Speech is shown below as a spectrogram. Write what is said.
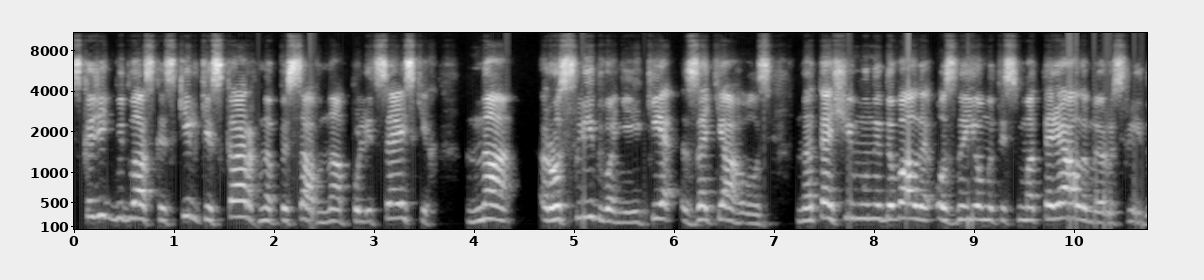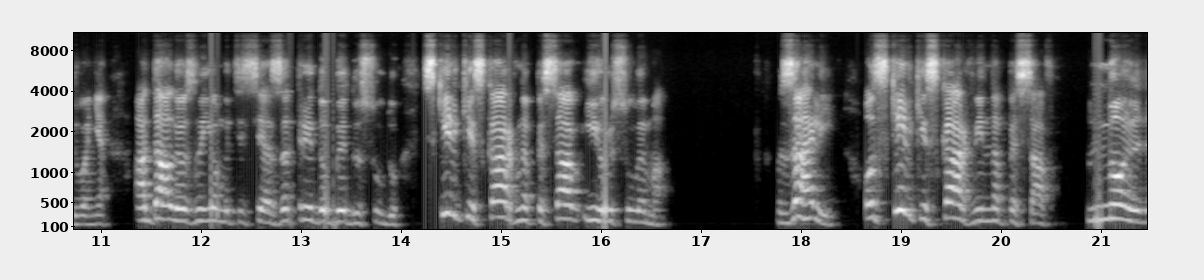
Скажіть, будь ласка, скільки скарг написав на поліцейських на розслідування, яке затягувалось, на те, що йому не давали ознайомитись з матеріалами розслідування, а дали ознайомитися за три доби до суду. Скільки скарг написав Ігор Сулема? Взагалі, оскільки скарг він написав? Ноль.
